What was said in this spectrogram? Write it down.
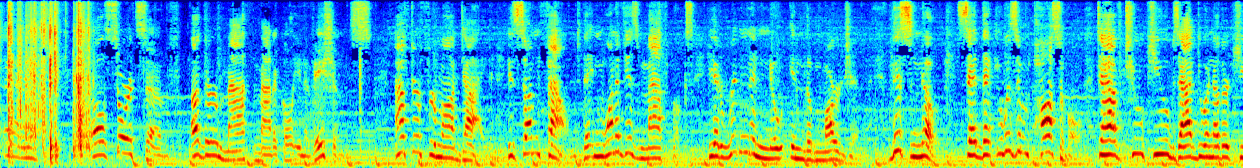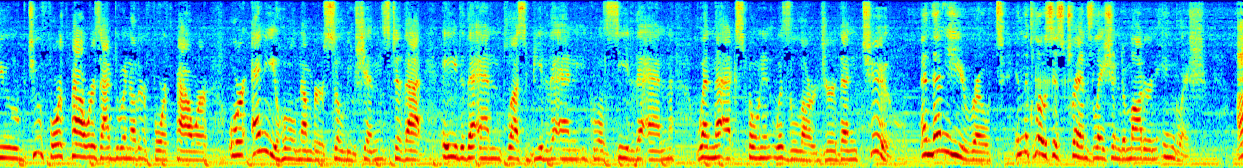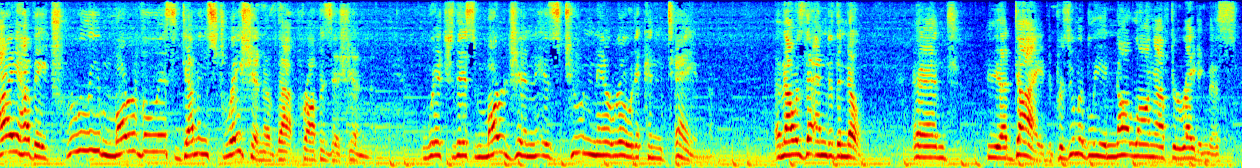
and all sorts of other mathematical innovations. After Fermat died, his son found that in one of his math books, he had written a note in the margin. This note said that it was impossible to have two cubes add to another cube, two fourth powers add to another fourth power, or any whole number solutions to that a to the n plus b to the n equals c to the n when the exponent was larger than 2. And then he wrote, in the closest translation to modern English, I have a truly marvelous demonstration of that proposition, which this margin is too narrow to contain. And that was the end of the note. And he had died, presumably not long after writing this,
